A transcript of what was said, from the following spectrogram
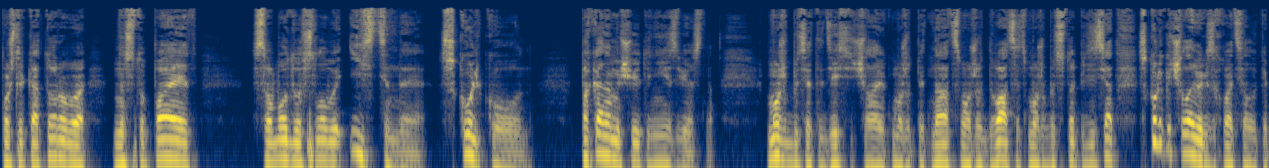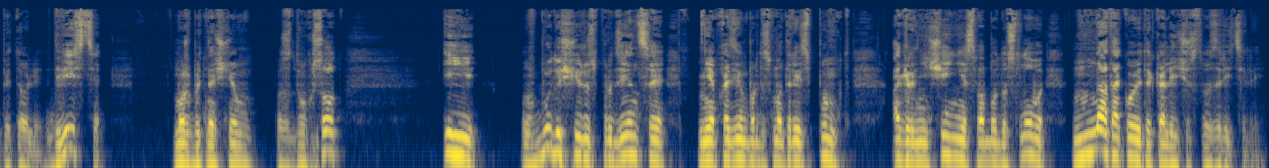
после которого наступает свобода слова истинная, сколько он, Пока нам еще это неизвестно. Может быть, это 10 человек, может 15, может 20, может быть 150. Сколько человек захватило Капитолий? 200? Может быть, начнем с 200? И в будущей юриспруденции необходимо предусмотреть пункт ограничения свободы слова на такое-то количество зрителей,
